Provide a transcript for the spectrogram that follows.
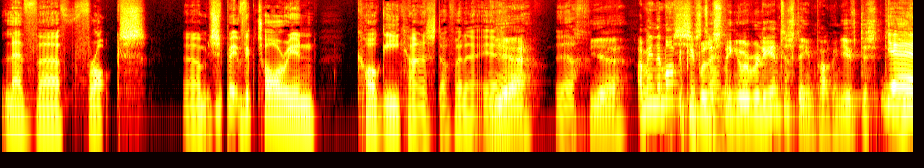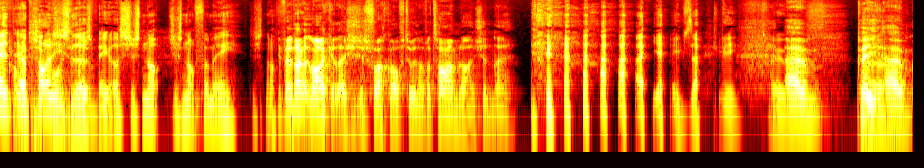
leather frocks. Um, it's just a bit Victorian, coggy kind of stuff, isn't it? Yeah. Yeah. Ugh. Yeah. I mean, there might be people listening who are really into steampunk, and you've just Yeah. you've apologies to those them. people. It's just not, just not for me. Just not. If they don't like it, they should just fuck off to another timeline, shouldn't they? yeah, exactly. Um, Pete, Uh. um,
